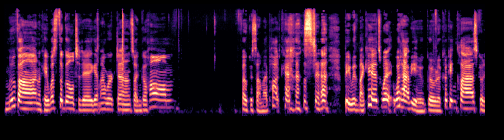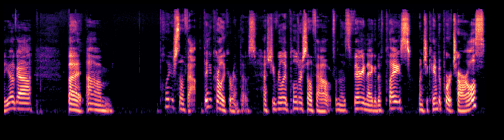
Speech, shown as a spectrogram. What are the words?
move on. Okay, what's the goal today? Get my work done so I can go home, focus on my podcast, be with my kids, what what have you, go to cooking class, go to yoga. But um pull yourself out. Think of Carly Corinthos, how she really pulled herself out from this very negative place when she came to Port Charles.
